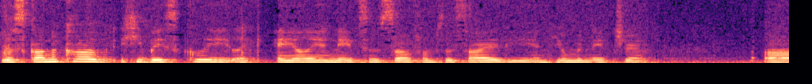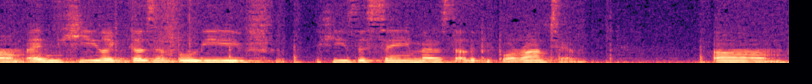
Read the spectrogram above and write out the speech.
Raskolnikov he basically like alienates himself from society and human nature, um, and he like doesn't believe he's the same as the other people around him. Um,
